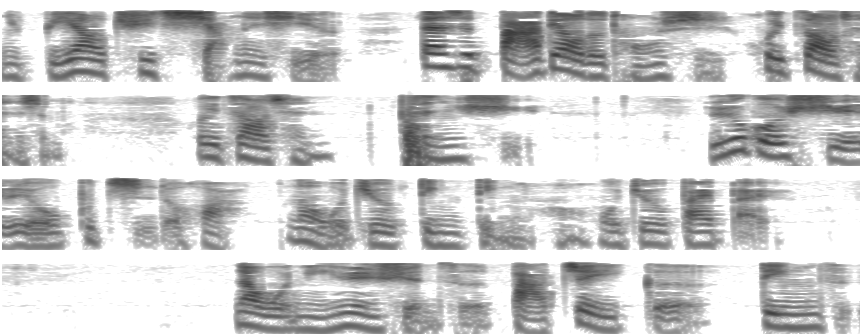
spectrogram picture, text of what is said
你不要去想那些了，但是拔掉的同时会造成什么？会造成喷血。如果血流不止的话，那我就钉钉了，我就拜拜。那我宁愿选择把这个钉子、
